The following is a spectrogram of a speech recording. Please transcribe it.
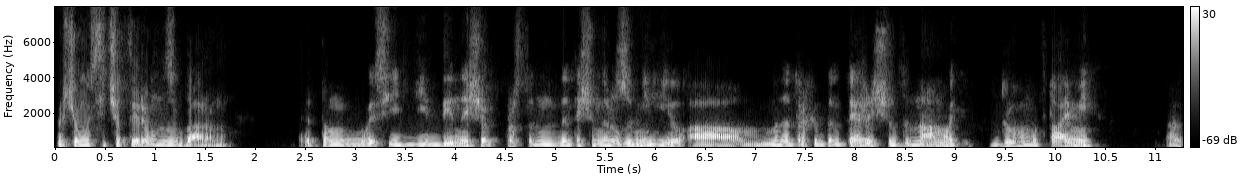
Причому всі чотири вони з ударами. Е, тому ось єдине, що просто не те, що не розумію, а мене трохи бентежить, що Динамо в другому таймі е,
